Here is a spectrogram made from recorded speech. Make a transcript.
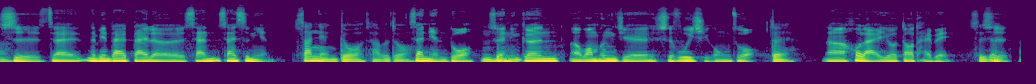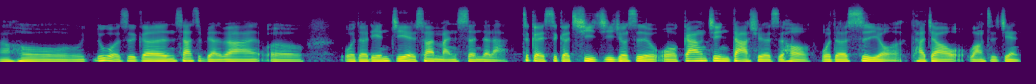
是在那边大概待了三三四年，三年多差不多，三年多。所以你跟呃王鹏杰师傅一起工作，对。那后来又到台北，是的。是然后如果是跟莎士比亚吧，呃，我的连接也算蛮深的啦。这个也是个契机，就是我刚进大学的时候，我的室友他叫王子健，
